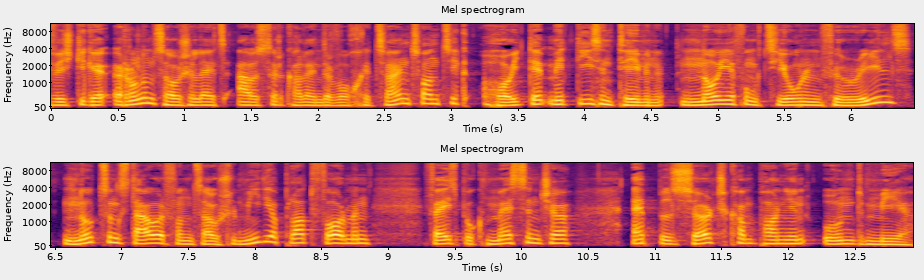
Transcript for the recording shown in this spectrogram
Wichtige rund um Social Ads aus der Kalenderwoche 22. Heute mit diesen Themen neue Funktionen für Reels, Nutzungsdauer von Social Media Plattformen, Facebook Messenger, Apple Search Kampagnen und mehr.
